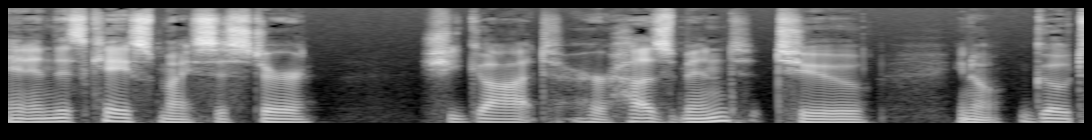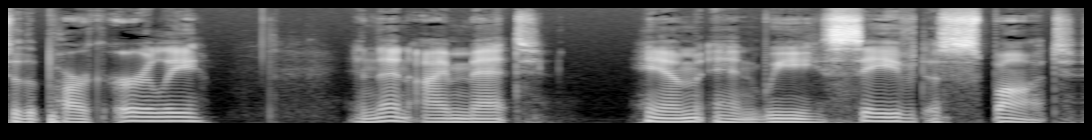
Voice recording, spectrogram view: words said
And in this case, my sister, she got her husband to, you know, go to the park early. And then I met him and we saved a spot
